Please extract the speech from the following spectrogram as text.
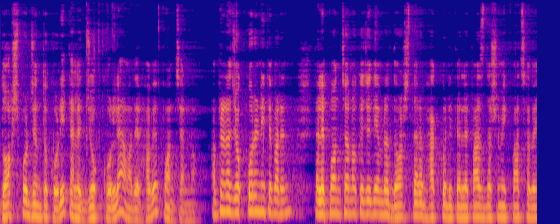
দশ পর্যন্ত করি, তাহলে যোগ করলে আমাদের হবে পঞ্চান্ন। আপনারা যোগ করে নিতে পারেন। তাহলে পঞ্চান্নকে যদি আমরা দশ দ্বারা ভাগ করি, তাহলে পাঁচ দশমিক পাঁচ হবে।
